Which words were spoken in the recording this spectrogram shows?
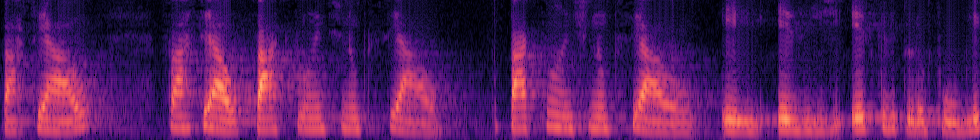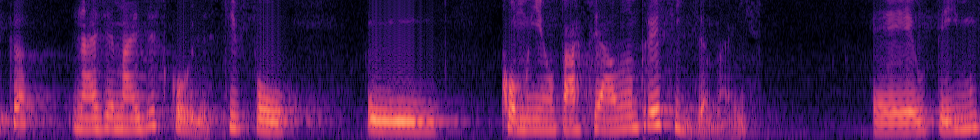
parcial, parcial, pacto antinupcial. O pacto antinupcial, ele exige escritura pública nas demais escolhas. Se for o comunhão parcial, não precisa, mas é, o termo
